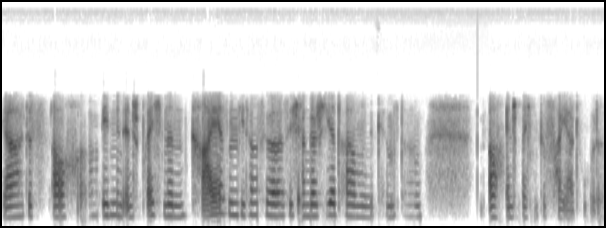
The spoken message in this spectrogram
ja, das auch äh, in den entsprechenden Kreisen, die dafür sich engagiert haben, gekämpft haben, auch entsprechend gefeiert wurde.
